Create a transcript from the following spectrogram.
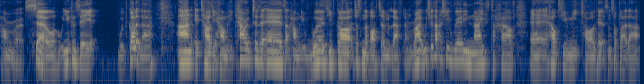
camera. So you can see we've got it there and it tells you how many characters it is and how many words you've got just on the bottom left and right which is actually really nice to have. Uh, it helps you meet targets and stuff like that.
